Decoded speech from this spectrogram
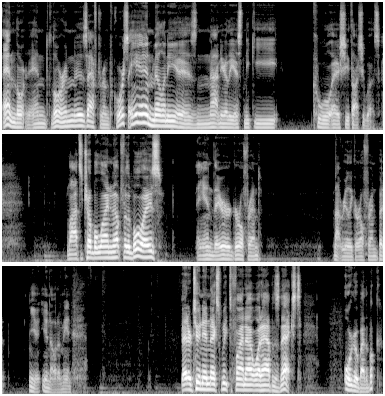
And, Lauren, and Lauren is after him, of course, and Melanie is not nearly as sneaky cool as she thought she was. Lots of trouble lining up for the boys and their girlfriend. Not really girlfriend, but you, you know what I mean. Better tune in next week to find out what happens next. Or go by the book.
